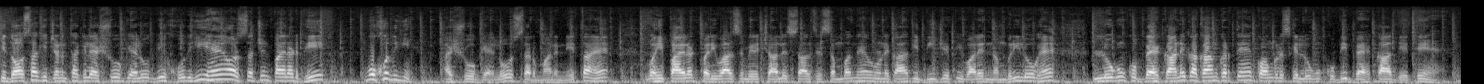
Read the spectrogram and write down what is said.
कि दौसा की जनता के लिए अशोक गहलोत भी खुद ही हैं और सचिन पायलट भी वो खुद ही हैं अशोक गहलोत सर्वमान्य नेता हैं। वहीं पायलट परिवार से मेरे 40 साल से संबंध है। उन्होंने कहा कि बीजेपी वाले नंबरी लोग हैं, लोगों को बहकाने का काम करते हैं, कांग्रेस के लोगों को भी बहका देते हैं।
